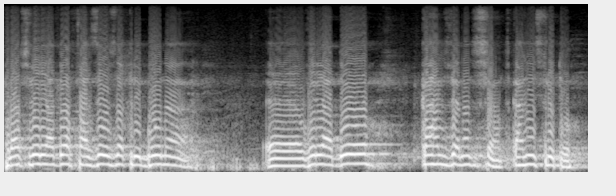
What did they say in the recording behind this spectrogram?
Próximo vereador a fazer uso da tribuna, é, o vereador Carlos Fernando Santos. Carlos Instrutor.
